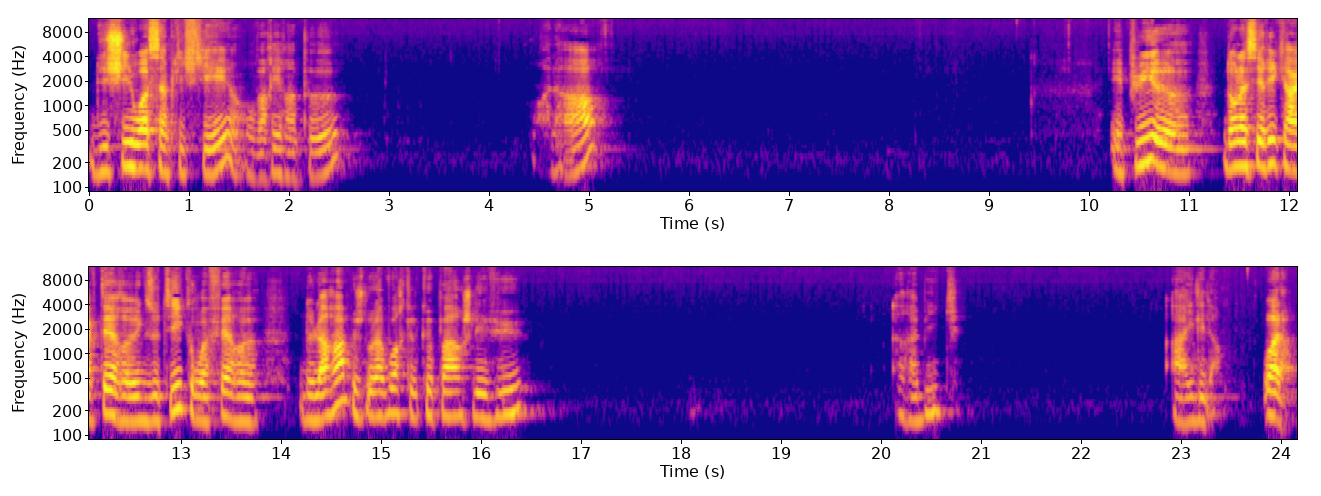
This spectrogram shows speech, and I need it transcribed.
du chinois simplifié, on va rire un peu. Voilà. Et puis dans la série caractères exotiques on va faire de l'arabe, je dois l'avoir quelque part, je l'ai vu. Arabique. Ah, il est là. Voilà.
